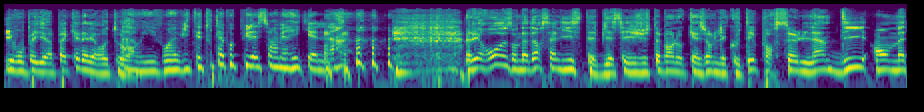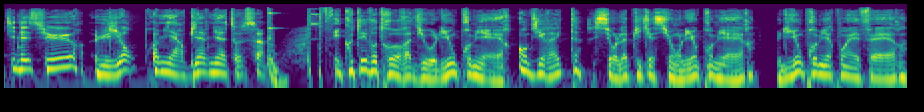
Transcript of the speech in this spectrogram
ils vont payer un paquet d'aller-retour. ah oui, ils vont inviter toute la population américaine. Allez, Rose, on adore sa liste. Eh bien, c'est justement l'occasion de l'écouter pour ce lundi en matinée sur Lyon Première. Bienvenue à tous. Écoutez votre radio Lyon Première en direct sur l'application Lyon Première, lyonpremière.fr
